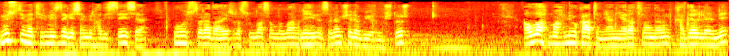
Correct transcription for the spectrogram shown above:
Müslim'e Tirmiz'de geçen bir hadiste ise bu hususlara dair Resulullah sallallahu aleyhi ve sellem şöyle buyurmuştur. Allah mahlukatın yani yaratılanların kaderlerini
